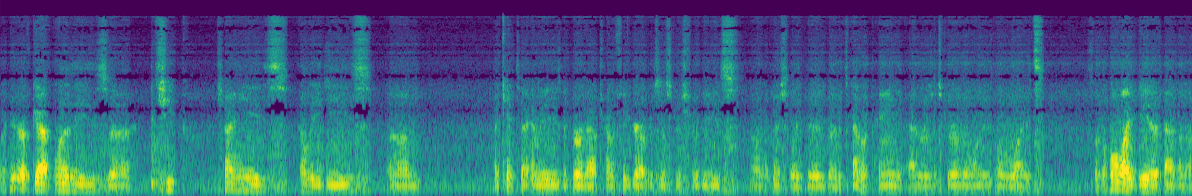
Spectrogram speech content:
So here I've got one of these uh, cheap Chinese LEDs. Um, I can't tell how many of these to burn out trying to figure out resistors for these. Um, eventually did, but it's kind of a pain to add a resistor over one of these little lights. So the whole idea of having a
